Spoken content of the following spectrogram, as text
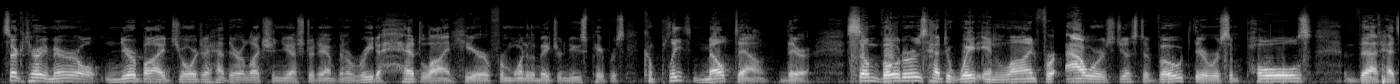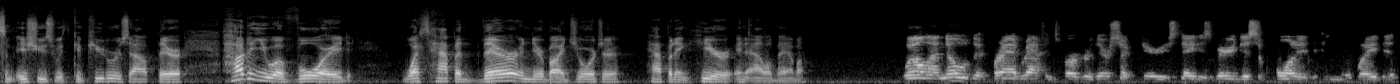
Secretary Merrill, nearby Georgia had their election yesterday. I'm going to read a headline here from one of the major newspapers. Complete meltdown there. Some voters had to wait in line for hours just to vote. There were some polls that had some issues with computers out there. How do you avoid what's happened there in nearby Georgia happening here in Alabama? Well, I know that Brad Raffensperger, their Secretary of State, is very disappointed in the way that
